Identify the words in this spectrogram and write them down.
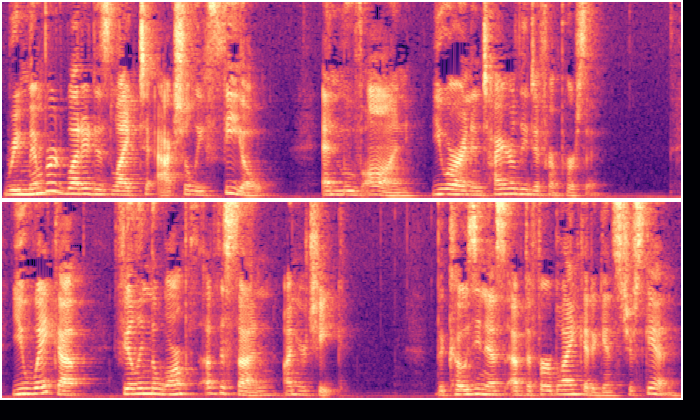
remembered what it is like to actually feel and move on, you are an entirely different person. You wake up feeling the warmth of the sun on your cheek, the coziness of the fur blanket against your skin,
